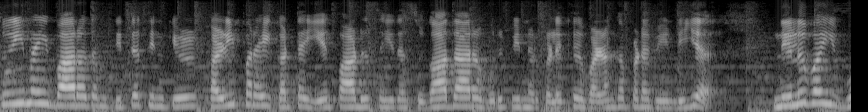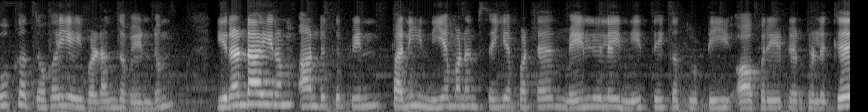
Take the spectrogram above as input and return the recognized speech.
தூய்மை பாரதம் திட்டத்தின் கீழ் கழிப்பறை கட்ட ஏற்பாடு செய்த சுகாதார உறுப்பினர்களுக்கு வழங்கப்பட வேண்டிய நிலுவை ஊக்கத்தொகையை வழங்க வேண்டும். இரண்டாயிரம் ஆண்டுக்கு பின் பணி நியமனம் செய்யப்பட்ட மேல்நிலை நீர்த்தேக்க தொட்டி ஆபரேட்டர்களுக்கு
